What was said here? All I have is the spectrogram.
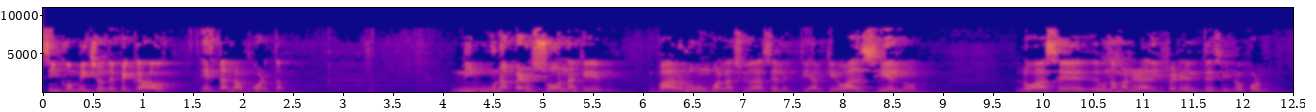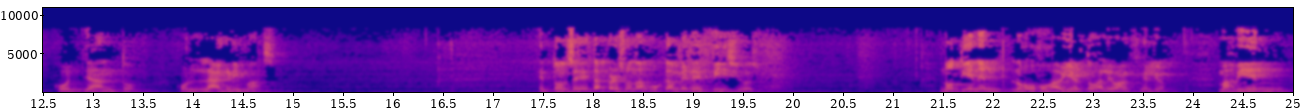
sin convicción de pecado. Esta es la puerta. Ninguna persona que va rumbo a la ciudad celestial, que va al cielo, lo hace de una manera diferente, sino por, con llanto, con lágrimas. Entonces estas personas buscan beneficios, no tienen los ojos abiertos al Evangelio, más bien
